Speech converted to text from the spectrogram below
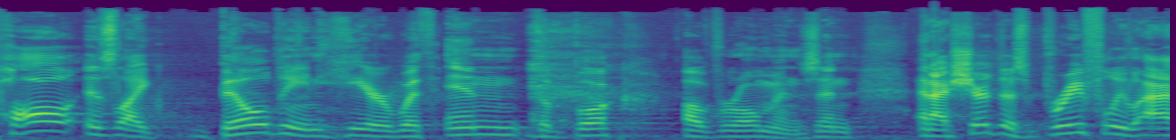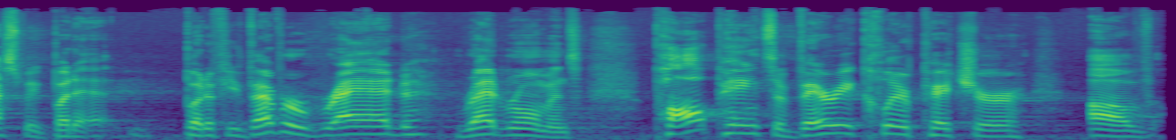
Paul is like building here within the book of Romans. And, and I shared this briefly last week, but, but if you've ever read, read Romans, Paul paints a very clear picture of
